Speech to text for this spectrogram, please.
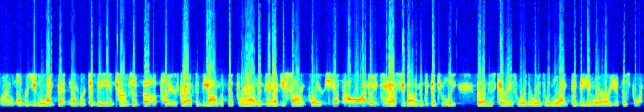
final number, you'd like that number to be in terms of uh, players drafted beyond the fifth round, and, and have you signed players yet at all? I know you can't ask you about them individually, but I'm just curious where the Reds would like to be, and where are you at this point?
